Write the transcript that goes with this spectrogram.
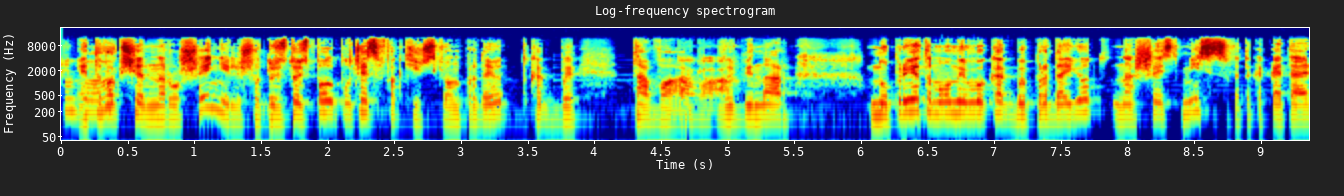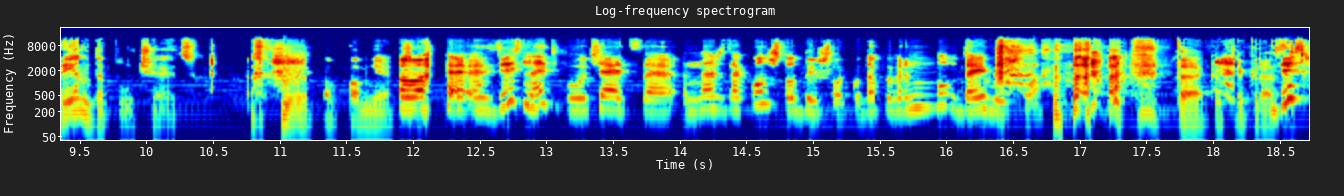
Uh-huh. Это вообще нарушение или что? То есть, то есть, получается, фактически он продает как бы товар, товар, вебинар, но при этом он его как бы продает на 6 месяцев. Это какая-то аренда, получается. по мне. Э, здесь, знаете, получается наш закон, что дышло, куда повернул, туда и вышло. Так, прекрасно. Здесь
